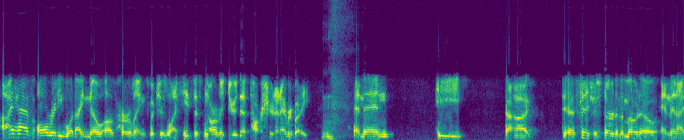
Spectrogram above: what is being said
I have already what I know of Herlings, which is like he's this gnarly dude that talks shit at everybody, and then he. Uh, finishes third in the moto, and then I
